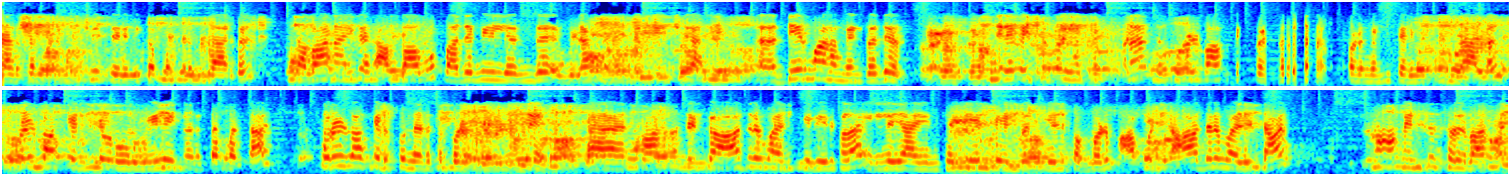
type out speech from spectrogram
நடத்தப்படும் என்று தெரிவிக்கப்பட்டிருந்தார்கள். சபாநாயகர் அப்பாவு பதவியிலிருந்து விலக தீர்மானம் என்பது நிறைவேற்றப்படுவதற்கான அந்த குரல் வாக்கெடுப்பு என்பது நடத்தப்படும் என்று தெரிவித்திருந்தார்கள். குரல் வாக்கெடுப்பு ஒரு வேலை நடத்தப்பட்டால் குரல் வாக்கெடுப்பு நடத்தப்படும் அதற்கு ஆதரவு அளிக்கிறீர்களா? இல்லையா என்ற கேள்வி என்பது எழுப்பப்படும். அப்படி ஆதரவு அளித்தால் ஆம் என்று சொல்வார்கள்.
